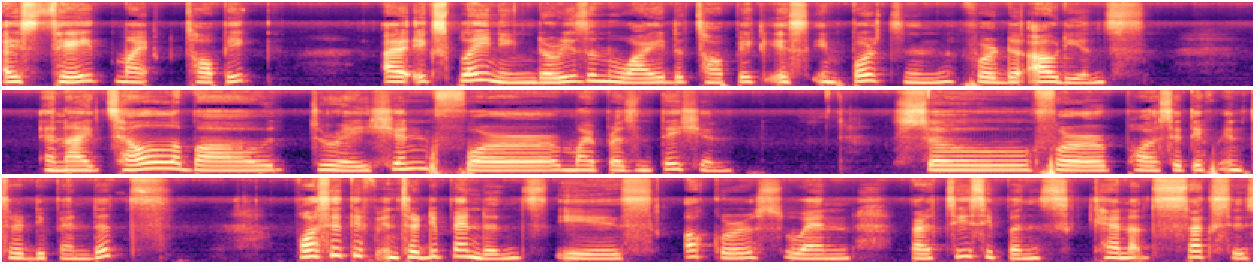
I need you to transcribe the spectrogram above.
I state my topic, I explaining the reason why the topic is important for the audience, and I tell about duration for my presentation. So for positive interdependence, Positive interdependence is occurs when participants cannot succeed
